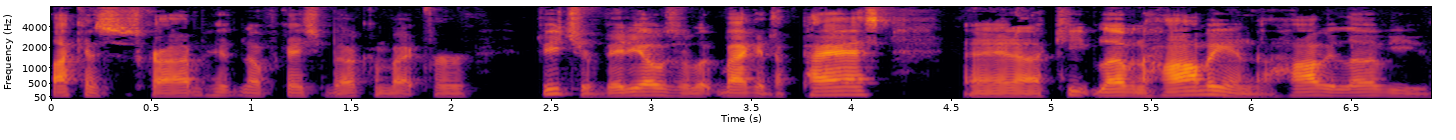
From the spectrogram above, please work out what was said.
like and subscribe, hit the notification bell, come back for future videos or look back at the past. And uh, keep loving the hobby and the hobby love you.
